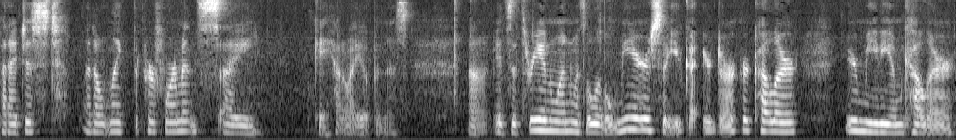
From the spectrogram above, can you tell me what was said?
but I just, I don't like the performance. I, okay, how do I open this? Uh, it's a three-in-one with a little mirror, so you've got your darker color, your medium color,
